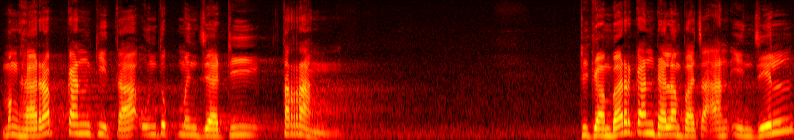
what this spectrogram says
mengharapkan kita untuk menjadi terang. Digambarkan dalam bacaan Injil,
